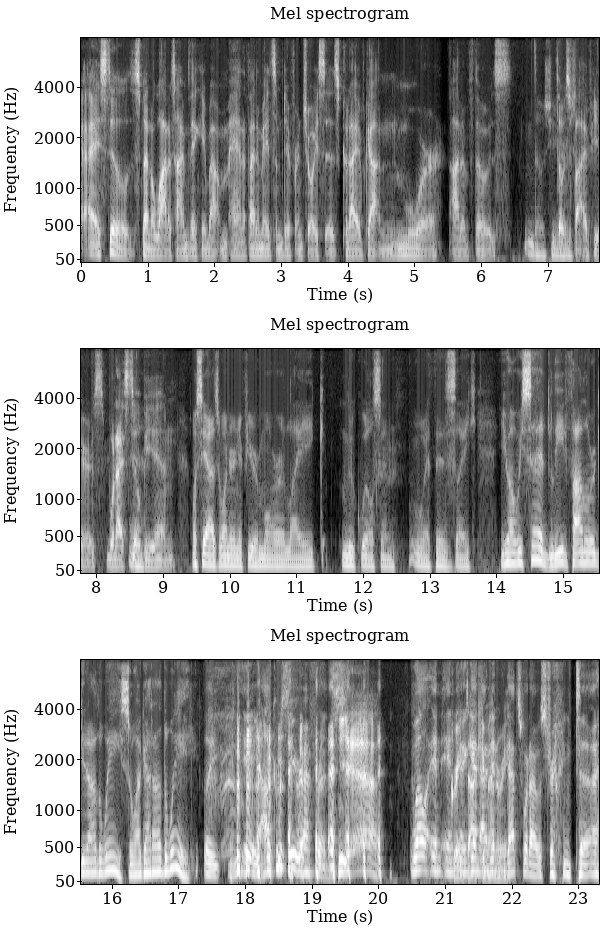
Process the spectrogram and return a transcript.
I still spent a lot of time thinking about, man, if I'd have made some different choices, could I have gotten more out of those Those years. those five years? Would I still be in? Well, see, I was wondering if you're more like Luke Wilson with his like, you always said lead follower get out of the way, so I got out of the way. Like, an idiocracy reference. Yeah, Well, and, and Great again, I didn't, that's what I was trying to.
